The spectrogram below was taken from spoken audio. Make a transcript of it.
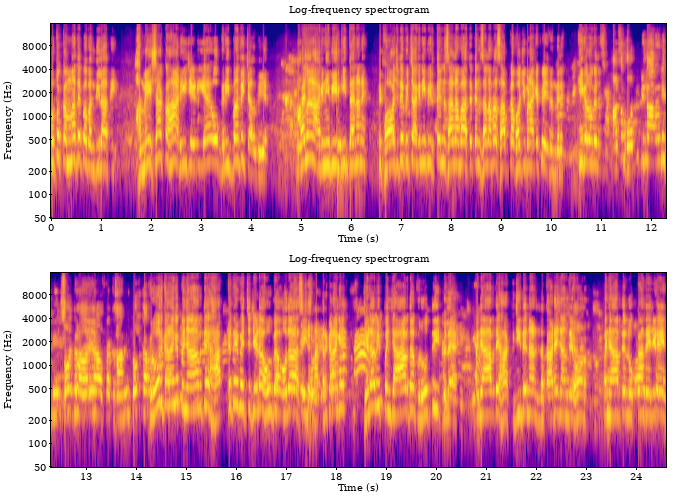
ਉਤੋਂ ਕੰਮਾਂ ਤੇ ਪਾਬੰਦੀ ਲਾਤੀ। ਹਮੇਸ਼ਾ ਕਹਾੜੀ ਜਿਹੜੀ ਹੈ, ਉਹ ਗਰੀਬਾਂ ਤੇ ਚੱਲਦੀ ਹੈ। ਪਹਿਲਾਂ ਅਗਨੀਵੀਰ ਕੀਤਾ ਇਹਨਾਂ ਨੇ। ਵੀ ਫੌਜ ਦੇ ਵਿੱਚ ਅਗਨੀਵੀਰ 3 ਸਾਲਾਂ ਵਾਸਤੇ 3 ਸਾਲਾਂ ਬਾਅਦ ਸਾਬਕਾ ਫੌਜੀ ਬਣਾ ਕੇ ਭੇਜ ਦਿੰਦੇ ਨੇ। ਕੀ ਕਰੋਗੇ ਤੁਸੀਂ? ਅੱਜ ਹੋਰ ਵੀ ਆ ਰਹੇ ਨੇ ਸੋਚ ਦਿਲਾ ਰਹੇ ਆ ਉਸ ਦਾ ਕਿਸਾਨ ਵੀ ਦੁੱਧ ਕਰ ਵਿਰੋਧ ਕਰਾਂਗੇ ਪੰਜਾਬ ਦੇ ਹੱਕ ਦੇ ਵਿੱਚ ਜਿਹੜਾ ਹੋਊਗਾ ਉਹਦਾ ਅਸੀਂ ਸਮਰਥਨ ਕਰਾਂਗੇ। ਜਿਹੜਾ ਵੀ ਪੰਜਾਬ ਦਾ ਵਿਰੋਧੀ ਬਿੱਲ ਹੈ ਪੰਜਾਬ ਦੇ ਹੱਕ ਜਿਹਦੇ ਨਾਲ ਲਤਾੜੇ ਜਾਂਦੇ ਹੋਣ ਪੰਜਾਬ ਦੇ ਲੋਕਾਂ ਦੇ ਜਿਹੜੇ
